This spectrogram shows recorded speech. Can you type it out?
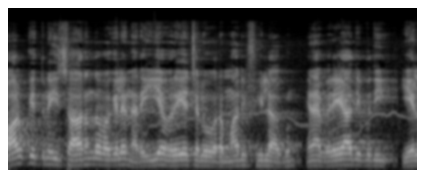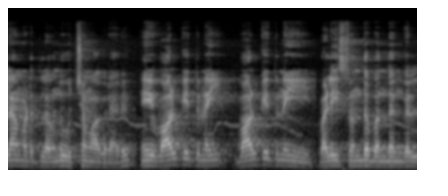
வாழ்க்கை துணை சார்ந்த வகையில நிறைய விரைய செலவு வர மாதிரி ஃபீல் ஆகும். ஏன்னா விரையாதிபதி ஏழாம் இடத்துல வந்து உச்சமாகிறாரு. நீ வாழ்க்கை துணை வாழ்க்கை துணை வழி சொந்த பந்தங்கள்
